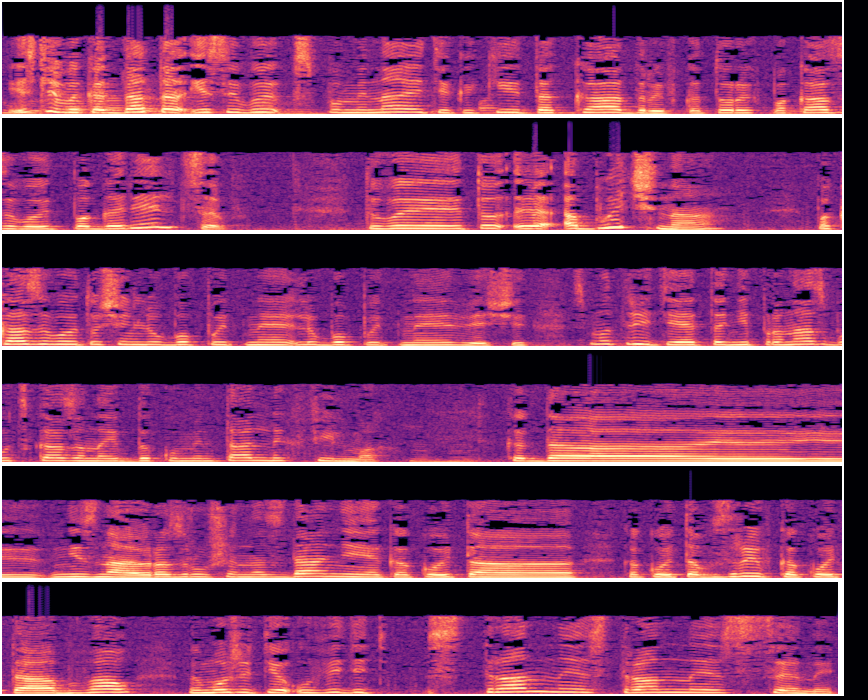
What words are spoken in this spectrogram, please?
если вы когда-то, если вы вспоминаете какие-то кадры, в которых показывают погорельцев, то вы то, э, обычно показывают очень любопытные, любопытные вещи. Смотрите, это не про нас будет сказано и в документальных фильмах, угу. когда, э, не знаю, разрушено здание, какой-то какой взрыв, какой-то обвал, вы можете увидеть странные-странные сцены.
